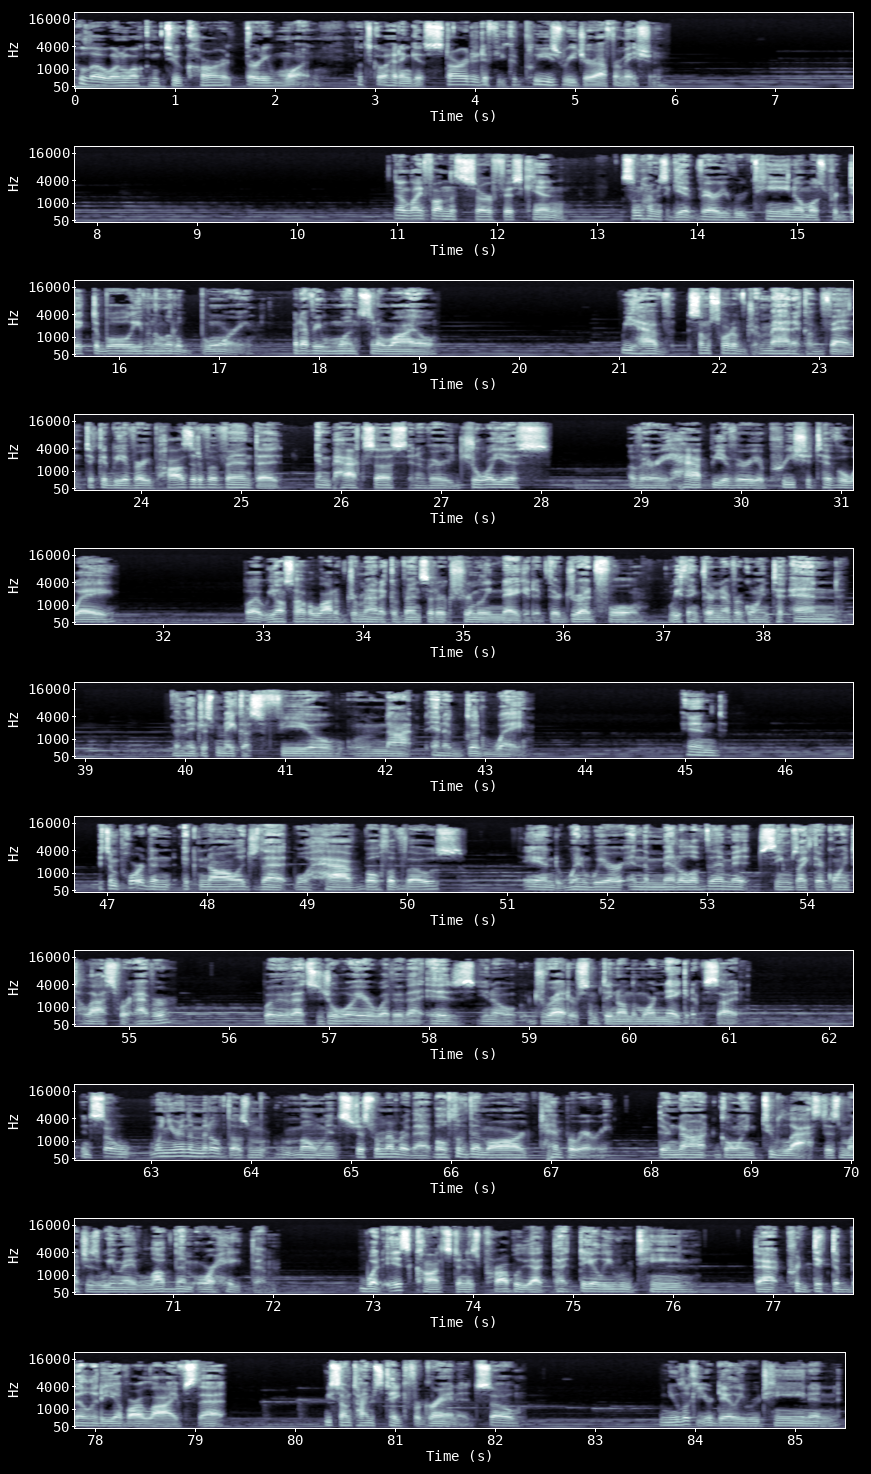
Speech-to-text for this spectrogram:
Hello and welcome to card 31. Let's go ahead and get started. If you could please read your affirmation. Now, life on the surface can sometimes get very routine, almost predictable, even a little boring. But every once in a while, we have some sort of dramatic event. It could be a very positive event that impacts us in a very joyous, a very happy, a very appreciative way. But we also have a lot of dramatic events that are extremely negative. They're dreadful. We think they're never going to end. And they just make us feel not in a good way. And it's important to acknowledge that we'll have both of those. And when we're in the middle of them, it seems like they're going to last forever whether that's joy or whether that is, you know, dread or something on the more negative side. And so when you're in the middle of those m- moments, just remember that both of them are temporary. They're not going to last as much as we may love them or hate them. What is constant is probably that, that daily routine, that predictability of our lives that we sometimes take for granted. So when you look at your daily routine and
